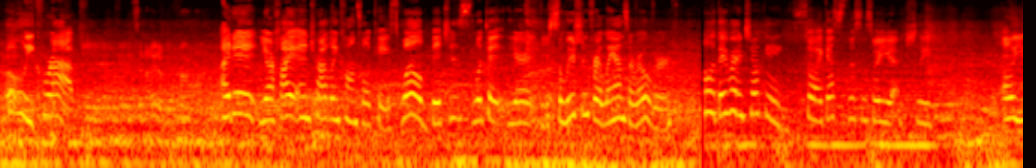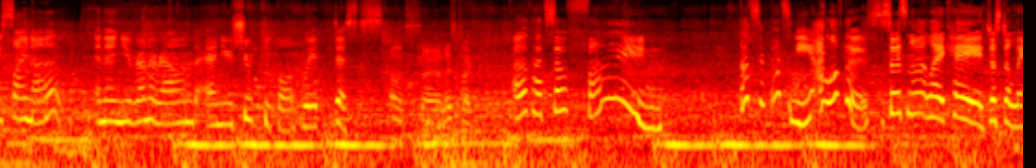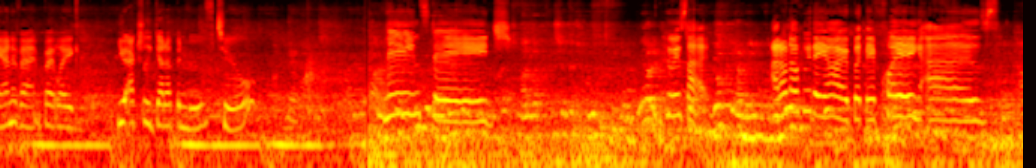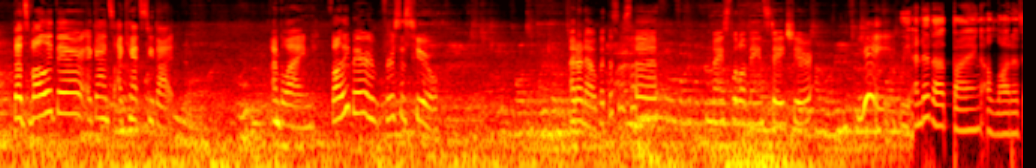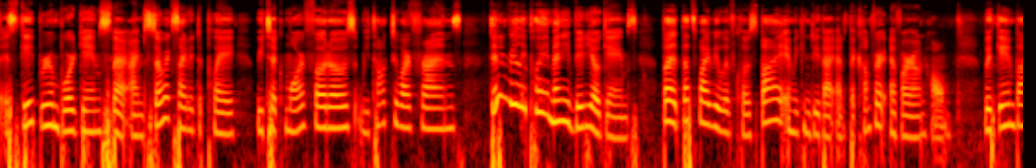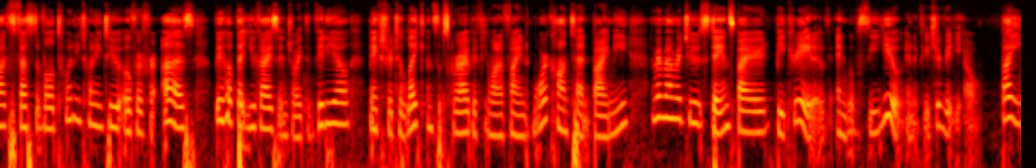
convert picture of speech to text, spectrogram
Holy crap. It's an item, huh? I did your high-end traveling console case. Well, bitches, look at your your solution for lands are over. Oh, they weren't joking. So I guess this is where you actually Oh, you sign up and then you run around and you shoot people with discs. Oh, it's uh, laser tag. Oh, that's so fun. That's that's neat. I love this. So it's not like, hey, just a LAN event, but like you actually get up and move too. Main stage. Who is that? I don't know who they are, but they're playing as that's Volibear against I can't see that. I'm blind. Volibear versus who? I don't know, but this is a nice little main stage here. Yay! We ended up buying a lot of escape room board games that I'm so excited to play. We took more photos, we talked to our friends, didn't really play many video games, but that's why we live close by and we can do that at the comfort of our own home. With Gamebox Festival 2022 over for us, we hope that you guys enjoyed the video. Make sure to like and subscribe if you want to find more content by me. And remember to stay inspired, be creative, and we'll see you in a future video. Bye!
